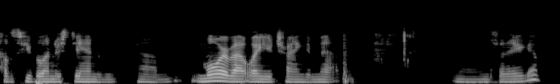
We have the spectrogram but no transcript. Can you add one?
helps people understand um, more about what you're trying to map. And so there you go.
